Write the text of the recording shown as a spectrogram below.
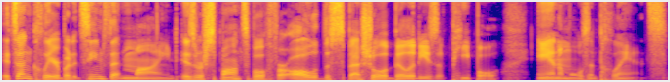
It's unclear, but it seems that mind is responsible for all of the special abilities of people, animals, and plants.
